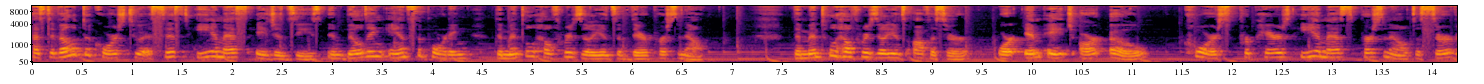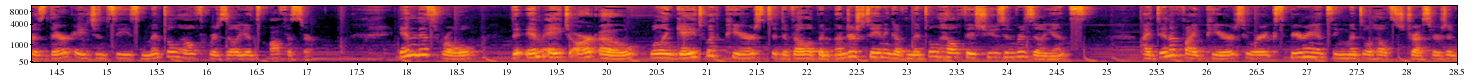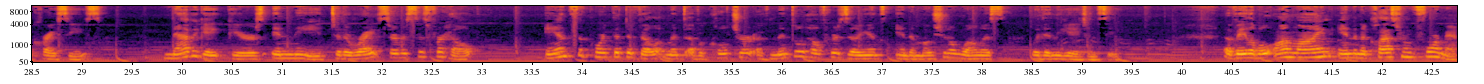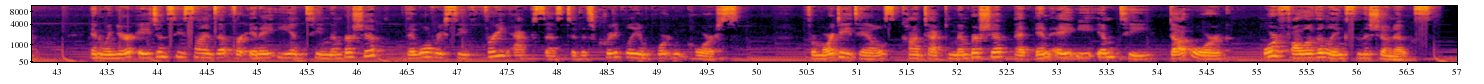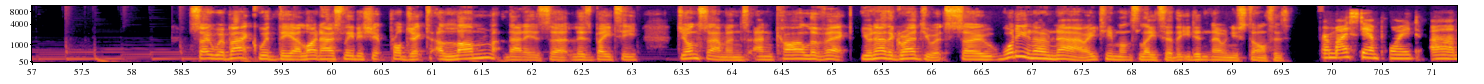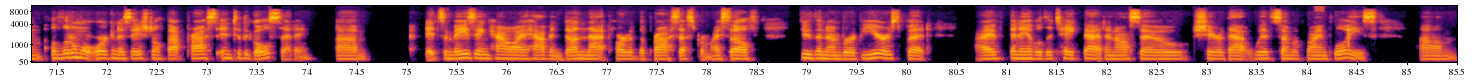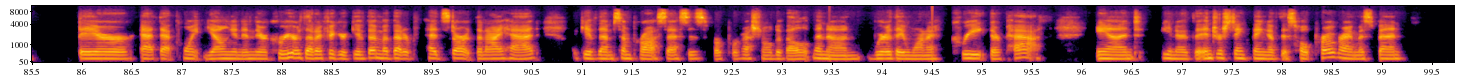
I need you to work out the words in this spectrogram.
has developed a course to assist EMS agencies in building and supporting the mental health resilience of their personnel. The Mental Health Resilience Officer, or MHRO, course prepares EMS personnel to serve as their agency's mental health resilience officer. In this role, The MHRO will engage with peers to develop an understanding of mental health issues and resilience, identify peers who are experiencing mental health stressors and crises, navigate peers in need to the right services for help, and support the development of a culture of mental health resilience and emotional wellness within the agency. Available online and in a classroom format. And when your agency signs up for NAEMT membership, they will receive free access to this critically important course. For more details, contact membership at naemt.org or follow the links in the show notes. So we're back with the uh, Lighthouse Leadership Project alum. That is uh, Liz Beatty, John Sammons, and Kyle Levesque. You're now the graduates. So what do you know now, 18 months later, that you didn't know when you started? From my standpoint, um, a little more organizational thought process into the goal setting. Um, it's amazing how I haven't done that part of the process for myself through the number of years, but I've been able to take that and also share that with some of my employees. Um, they're at that point young and in their career that I figure give them a better head start than I had, give them some processes for professional development on where they want to create their path. And, you know, the interesting thing of this whole program has been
